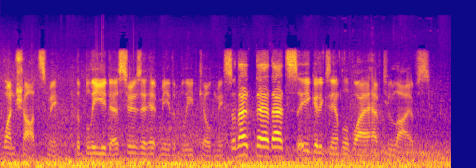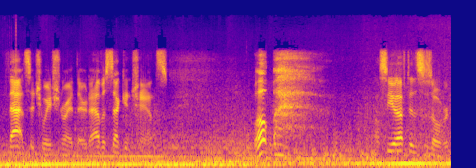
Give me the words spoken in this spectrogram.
one-shots me. The bleed, as soon as it hit me, the bleed killed me. So that, that that's a good example of why I have two lives. That situation right there, to have a second chance. Well, I'll see you after this is over.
